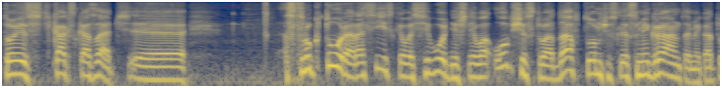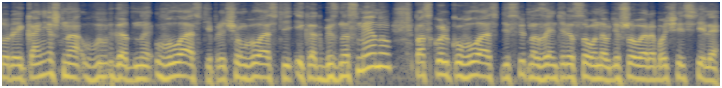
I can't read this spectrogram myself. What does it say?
То есть, как сказать... Э- структура российского сегодняшнего общества, да, в том числе с мигрантами, которые, конечно, выгодны власти, причем власти и как бизнесмену, поскольку власть действительно заинтересована в дешевой рабочей силе,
